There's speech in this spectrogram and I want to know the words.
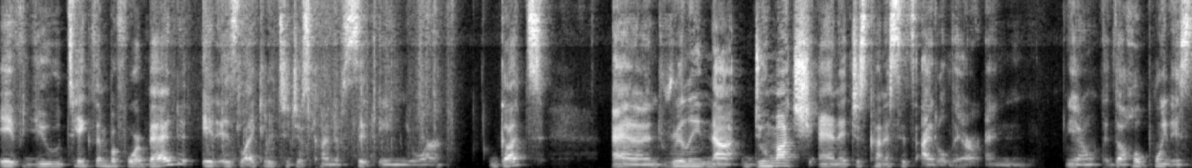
If you take them before bed, it is likely to just kind of sit in your gut and really not do much and it just kind of sits idle there and you know the whole point is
